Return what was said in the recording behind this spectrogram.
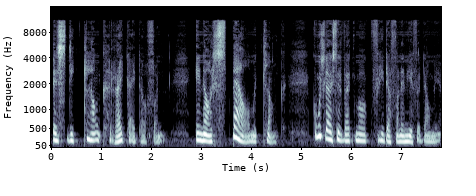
is die klankrykheid daarvan en haar spel met klank. Kom ons luister wat maak Frida van der Neever daarmee.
